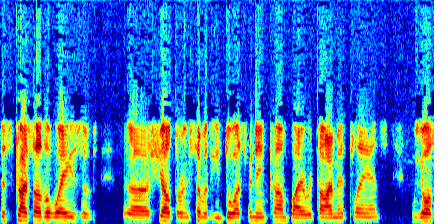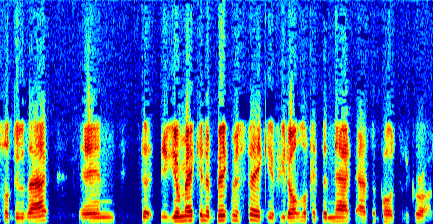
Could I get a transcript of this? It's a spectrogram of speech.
discuss other ways of uh, sheltering some of the endorsement income by retirement plans. We also do that. And the, you're making a big mistake if you don't look at the net as opposed to the gross.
